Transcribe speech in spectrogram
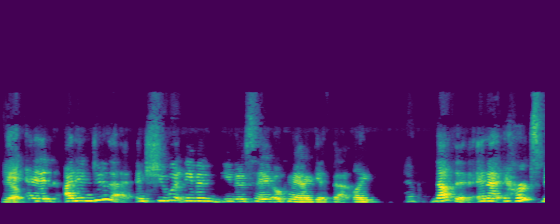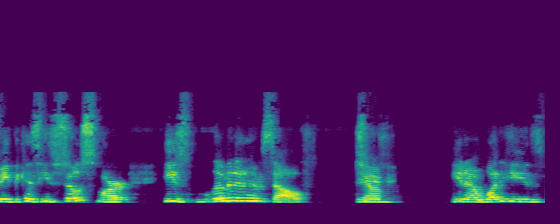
Yeah and, i didn't do that. And she wouldn't even you know say okay i get that. Like yeah. nothing. And it hurts me because he's so smart. He's limited himself to yeah. you know what he's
